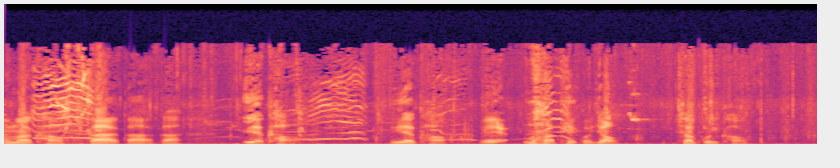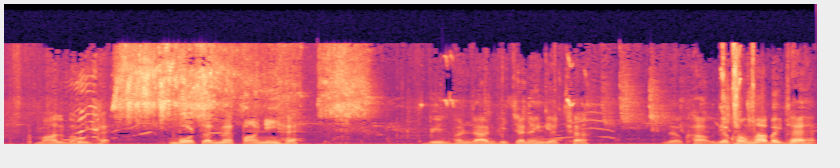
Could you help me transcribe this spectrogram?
हुमा खाओ। का का का। ये खाओ। ये खाओ। ए, वहाँ फेंको, जाओ। सब कोई खाओ। माल बहुत है। बोतल में पानी है। बीज भंडार भी चलेंगे अच्छा? देखो खाओ देखो, माँ बैठे हैं।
